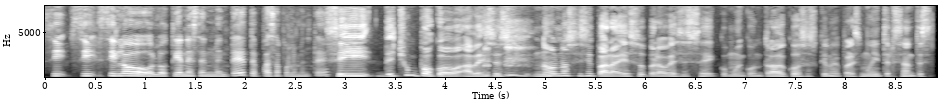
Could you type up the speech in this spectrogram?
¿Sí, sí, sí lo, lo tienes en mente? ¿Te pasa por la mente? Sí, de hecho un poco, a veces, no, no sé si para eso, pero a veces he como encontrado cosas que me parecen muy interesantes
